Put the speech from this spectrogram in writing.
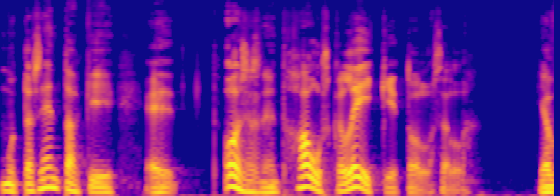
mutta sen takia, että olisi se nyt hauska leikkiä tollasella. Ja,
